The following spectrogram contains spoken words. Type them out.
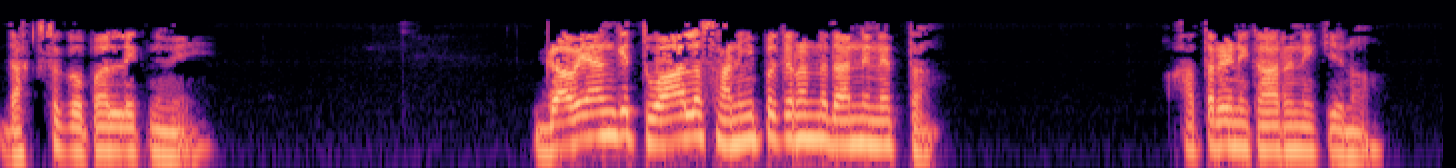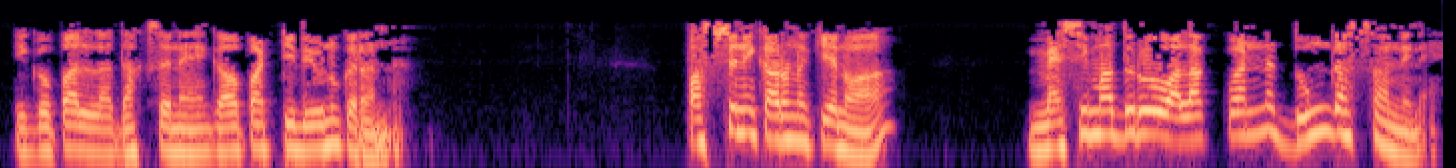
දක්ෂ ගොපල්ලෙක් නෙමෙයි. ගවයන්ගේ තුවාල සනීප කරන්න දන්නේ නැත්තම් හතරවෙනි කාරණේ කියනවා. ඒ ගොපල්ලා දක්ෂ නැහැ ගවපට්ටි දිනු කරන්න. පස්වෙනි කරුණ කියනවා මැසි මදුරුව වළක්වන්න දුම් ගස්සන්නේ නැහැ.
